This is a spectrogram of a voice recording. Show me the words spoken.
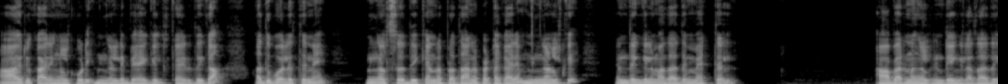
ആ ഒരു കാര്യങ്ങൾ കൂടി നിങ്ങളുടെ ബാഗിൽ കരുതുക. അതുപോലെ തന്നെ നിങ്ങൾ ശ്രദ്ധിക്കേണ്ട പ്രധാനപ്പെട്ട കാര്യം നിങ്ങൾക്ക് എന്തെങ്കിലും അതായത് മെറ്റൽ ആഭരണങ്ങൾ ഉണ്ടെങ്കിൽ അതായത്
